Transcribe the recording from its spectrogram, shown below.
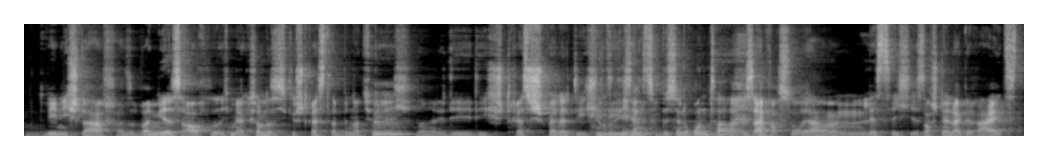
wenig Schlaf. Also bei mir ist auch, ich merke schon, dass ich gestresster bin natürlich. Mhm. Ne? Die, die Stressschwelle, die, die ja. sinkt so ein bisschen runter, ist einfach so, ja. Man lässt sich, ist auch schneller gereizt.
